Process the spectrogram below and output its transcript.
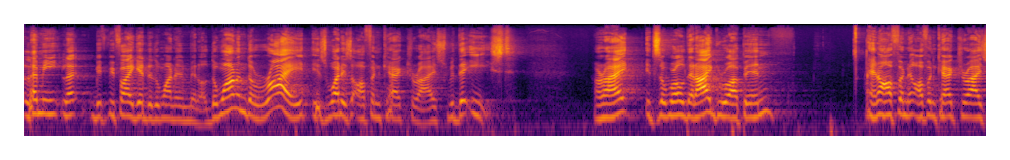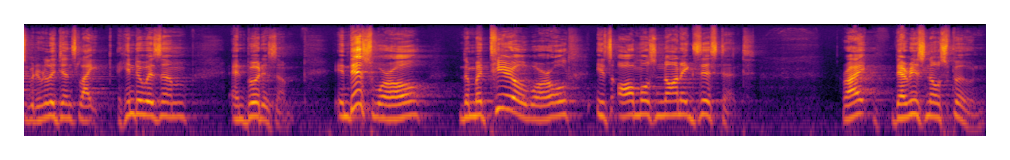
Let me, let, before I get to the one in the middle. The one on the right is what is often characterized with the East. All right? It's the world that I grew up in, and often, often characterized with religions like Hinduism and Buddhism. In this world, the material world is almost non existent, right? There is no spoon,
